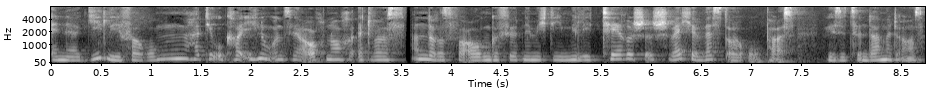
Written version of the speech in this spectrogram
Energielieferungen hat die Ukraine uns ja auch noch etwas anderes vor Augen geführt, nämlich die militärische Schwäche Westeuropas. Wie sieht es denn damit aus?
